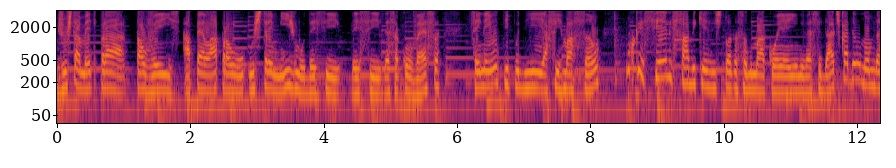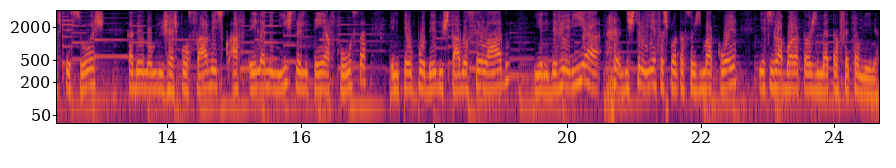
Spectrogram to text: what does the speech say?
justamente para talvez apelar para o, extremismo desse, desse, dessa conversa, sem nenhum tipo de afirmação, porque se ele sabe que existe plantação de maconha em universidades, cadê o nome das pessoas? Cadê o nome dos responsáveis? Ele é ministro, ele tem a força, ele tem o poder do Estado ao seu lado e ele deveria destruir essas plantações de maconha e esses laboratórios de metanfetamina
